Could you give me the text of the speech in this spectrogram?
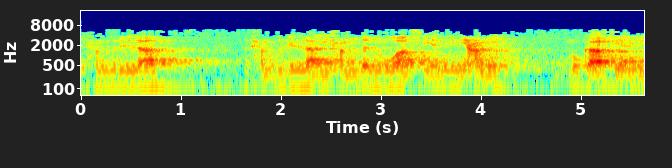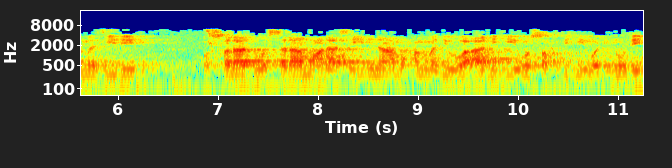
الحمد لله. الحمد لله حمدا موافيا لنعمه مكافيا لمزيده والصلاة والسلام على سيدنا محمد وآله وصحبه وجنوده.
